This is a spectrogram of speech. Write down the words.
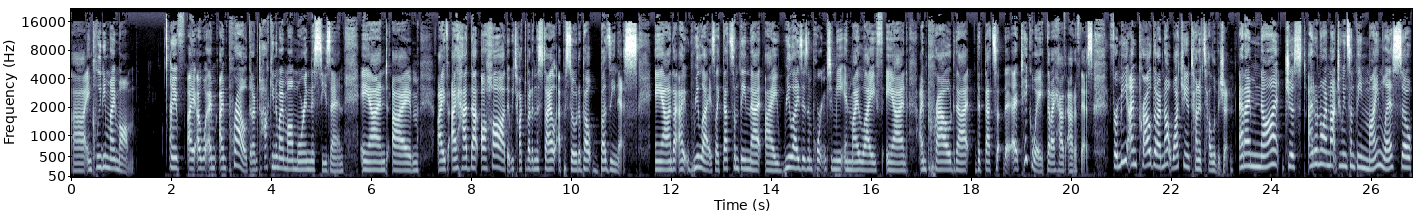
uh, including my mom. I, I, I'm, I'm proud that I'm talking to my mom more in this season, and I'm, I've, I had that aha that we talked about in the style episode about buzziness, and I realized like that's something that I realize is important to me in my life, and I'm proud that that that's a, a takeaway that I have out of this. For me, I'm proud that I'm not watching a ton of television, and I'm not just, I don't know, I'm not doing something mindless. So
